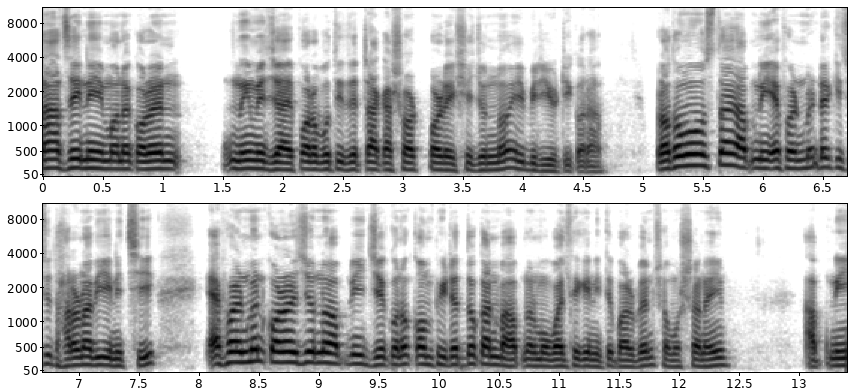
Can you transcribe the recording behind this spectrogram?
না জেনে মনে করেন নেমে যায়, পরবর্তীতে টাকা শর্ট পড়ে সেজন্য এই ভিডিওটি করা। প্রথম অবস্থায় আপনি অ্যাপয়েন্টমেন্টের কিছু ধারণা দিয়ে নিচ্ছি। অ্যাপয়েন্টমেন্ট করার জন্য আপনি যে কোনো কম্পিউটার দোকান বা আপনার মোবাইল থেকে নিতে পারবেন, সমস্যা নেই। আপনি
